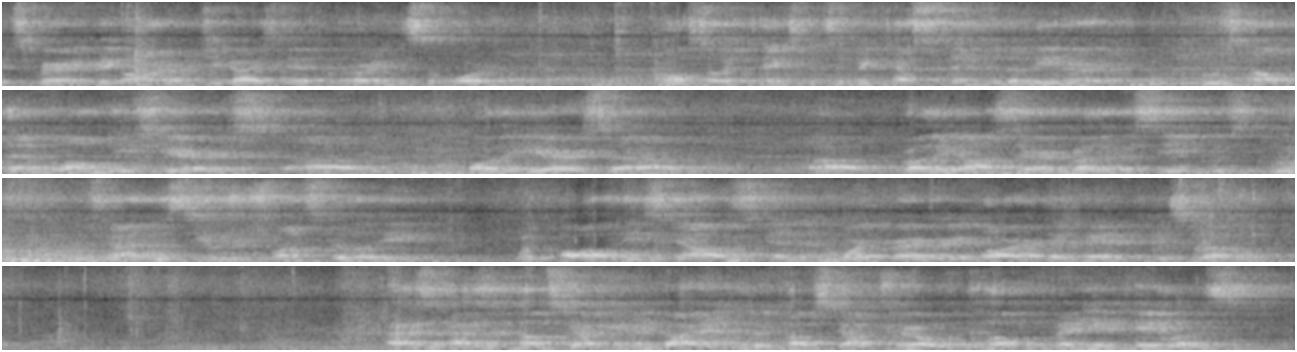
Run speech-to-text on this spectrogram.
It's a very big honor that you guys did for earning this award. Also, it takes, it's a big testament to the leader who's helped them along these years, uh, over the years, uh, uh, Brother Yasser and Brother Hasib, who's, who's, who's had this huge responsibility with all these scouts and then worked very, very hard, they've made it to this level. As, as a Cub Scout, you've been guided through the Cub Scout trail with the help of many Akelas.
